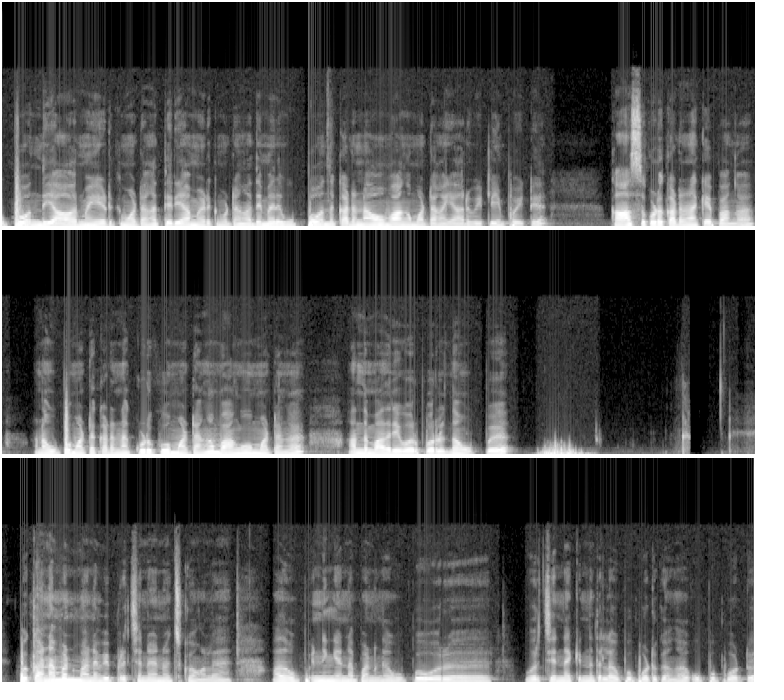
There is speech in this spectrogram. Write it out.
உப்பு வந்து யாருமே எடுக்க மாட்டாங்க. தெரியாமல் எடுக்க மாட்டாங்க. அதேமாதிரி உப்பு வந்து கடனாகவும் வாங்க மாட்டாங்க யார் வீட்லேயும் போயிட்டு. காசு கூட கடனாக கேட்பாங்க. ஆனால் உப்பு மட்டும் கடனாக கொடுக்கவும் மாட்டாங்க வாங்கவும் மாட்டாங்க. அந்த மாதிரி ஒரு பொருள் தான் உப்பு. இப்போ கணவன் மனைவி பிரச்சனைன்னு வச்சுக்கோங்களேன். அது உப்பு நீங்கள் என்ன பண்ணுங்கள் உப்பு ஒரு ஒரு சின்ன கிண்ணத்தில் உப்பு போட்டுக்கோங்க. உப்பு போட்டு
